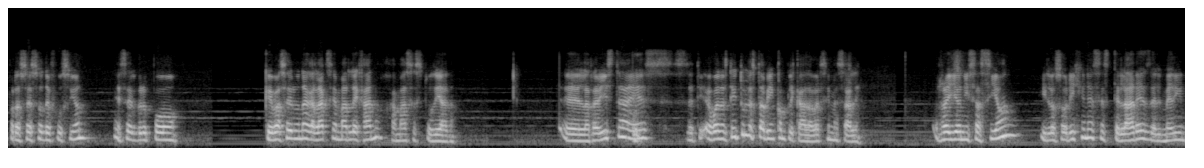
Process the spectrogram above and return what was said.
proceso de fusión. Es el grupo que va a ser una galaxia más lejana, jamás estudiada. Eh, la revista es, bueno, el título está bien complicado, a ver si me sale. Reionización y los orígenes estelares del medio,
